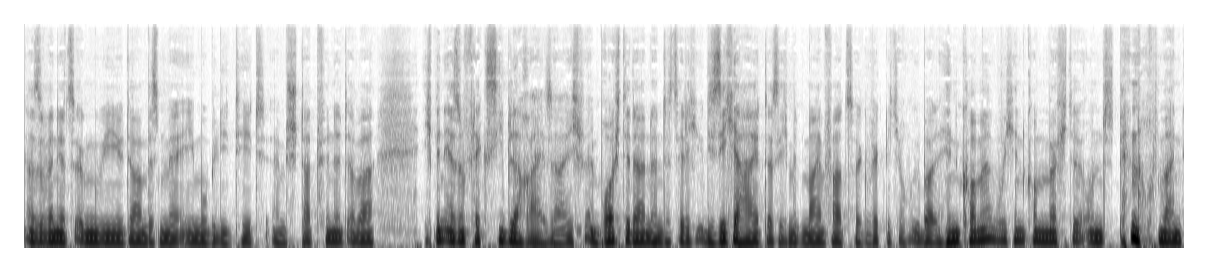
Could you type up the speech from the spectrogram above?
Also wenn jetzt irgendwie da ein bisschen mehr E-Mobilität ähm, stattfindet, aber ich bin eher so ein flexibler Reiser. Ich ähm, bräuchte da dann tatsächlich die Sicherheit, dass ich mit meinem Fahrzeug wirklich auch überall hinkomme, wo ich hinkommen möchte und dennoch meinen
